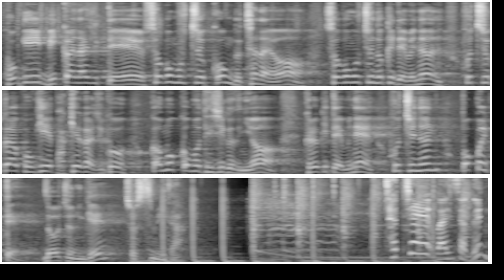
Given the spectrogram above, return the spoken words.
고기 밑간 하실 때 소금 후추 꼭 넣잖아요. 소금 후추 넣게 되면은 후추가 고기에 박혀가지고 거뭇거뭇해지거든요. 그렇기 때문에 후추는 볶을 때 넣어주는 게 좋습니다. 잡채의 완성은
